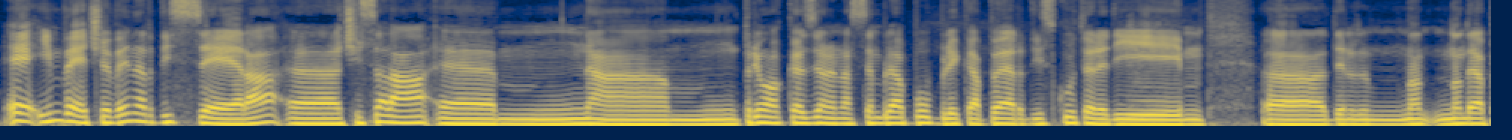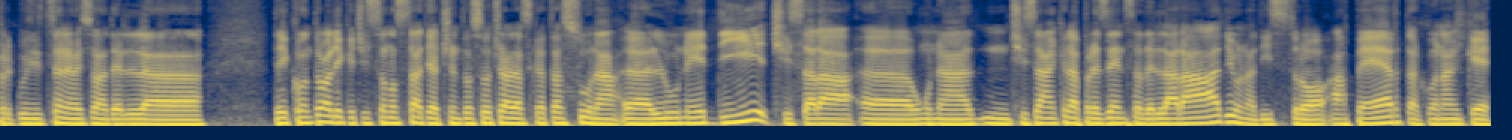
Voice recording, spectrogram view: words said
E invece venerdì sera eh, ci sarà ehm, una mm, prima occasione, un'assemblea pubblica per discutere di, eh, del- non non della perquisizione, ma insomma del dei controlli che ci sono stati al centro sociale a Scatassuna eh, lunedì. Ci sarà, eh, una, mh, ci sarà anche la presenza della radio, una distro aperta con anche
